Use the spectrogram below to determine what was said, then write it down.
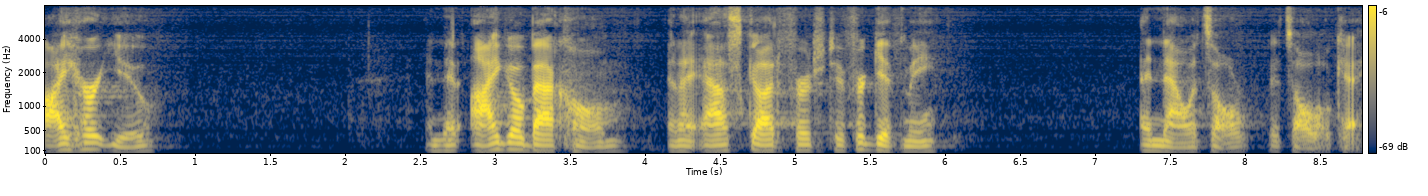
I hurt you, and then I go back home and I ask God for, to forgive me, and now it's all, it's all okay.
